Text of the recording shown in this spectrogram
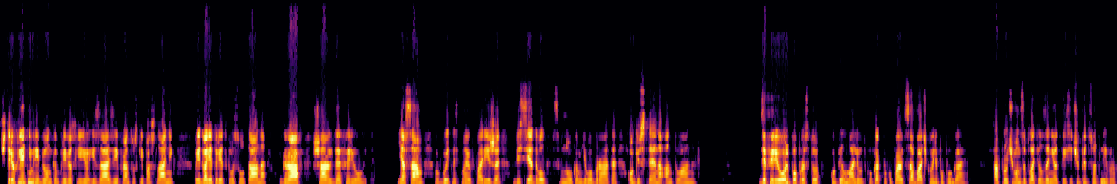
Четырехлетним ребенком привез ее из Азии французский посланник при дворе турецкого султана граф Шарль де Ферриоль. Я сам в бытность мою в Париже беседовал с внуком его брата Огюстена Антуана. Де Ферриоль попросту Купил малютку, как покупают собачку или попугая. А впрочем, он заплатил за нее 1500 ливров.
